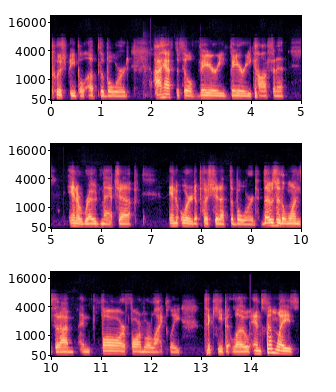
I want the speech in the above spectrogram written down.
push people up the board. I have to feel very, very confident in a road matchup in order to push it up the board. Those are the ones that I'm far, far more likely to keep it low. In some ways,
